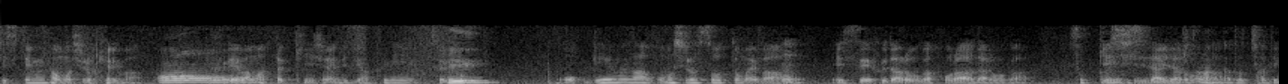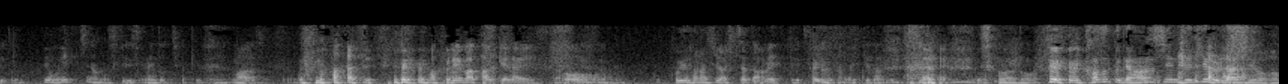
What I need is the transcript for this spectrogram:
システムが面白ければ、フレーバー全く気にしないんで、逆にそうへいうえ。おゲームが面白そうと思えば、うん SF だろうが、ホラーだろうが、そっか原始時代だろうがなんだ、どっちかというと。でも、エッチなの好きですよね、どっちかというとね。まあ、まあ、まあ、フレーバー関係ないですからね。こういう話はしちゃダメって斉藤さんが言ってたんで。そうあの家族で安心できるラジオを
